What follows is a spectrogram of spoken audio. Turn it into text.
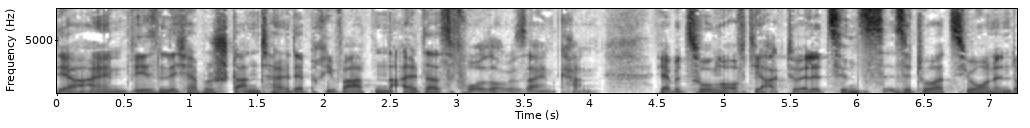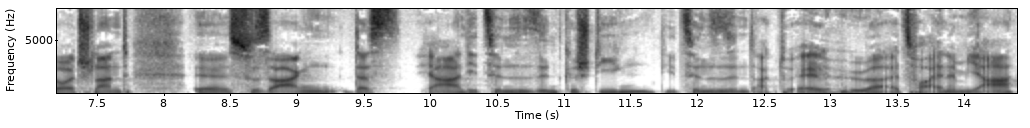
der ein wesentlicher Bestandteil der privaten Altersvorsorge sein kann. Ja, bezogen auf die aktuelle Zinssituation in Deutschland äh, ist zu sagen, dass ja, die Zinsen sind gestiegen, die Zinsen sind aktuell höher als vor einem Jahr,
